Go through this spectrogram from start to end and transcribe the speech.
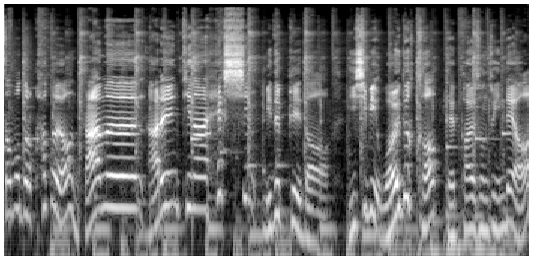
써보도록 하고요. 다음은 아르헨티나 핵심 미드필더 22 월드컵 대 파열 선수인데요.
